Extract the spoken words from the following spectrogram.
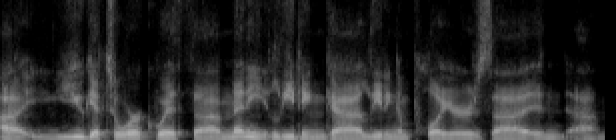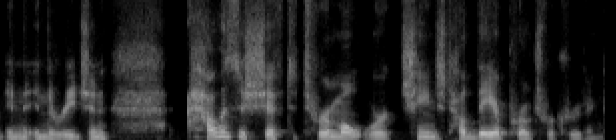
Uh, you get to work with uh, many leading leading employers in, um, in in the region. How has the shift to remote work changed how they approach recruiting?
